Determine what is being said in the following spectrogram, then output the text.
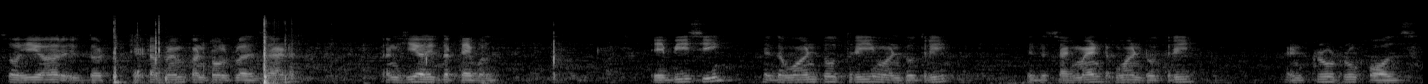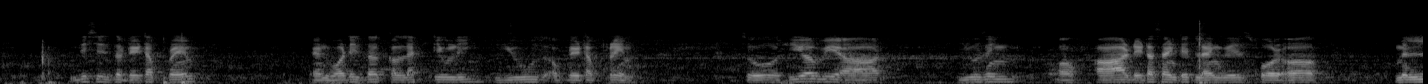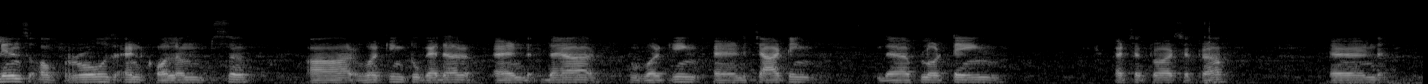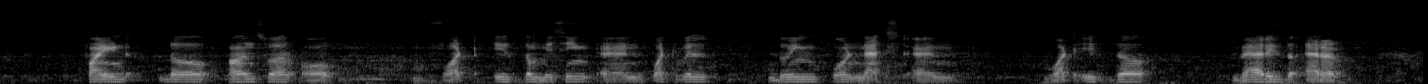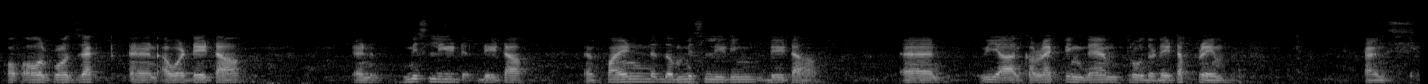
So here is the data frame control plus Z and here is the table. ABC is the 1 2 3 1 2 3 is the segment 1 2 3 and true true false. This is the data frame and what is the collectively use of data frame so here we are using of our data scientist language for uh, millions of rows and columns are working together and they are working and charting they are plotting etc etc and find the answer of what is the missing and what will doing for next and what is the where is the error of our project and our data and mislead data and find the misleading data and we are correcting them through the data frame. Thanks.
